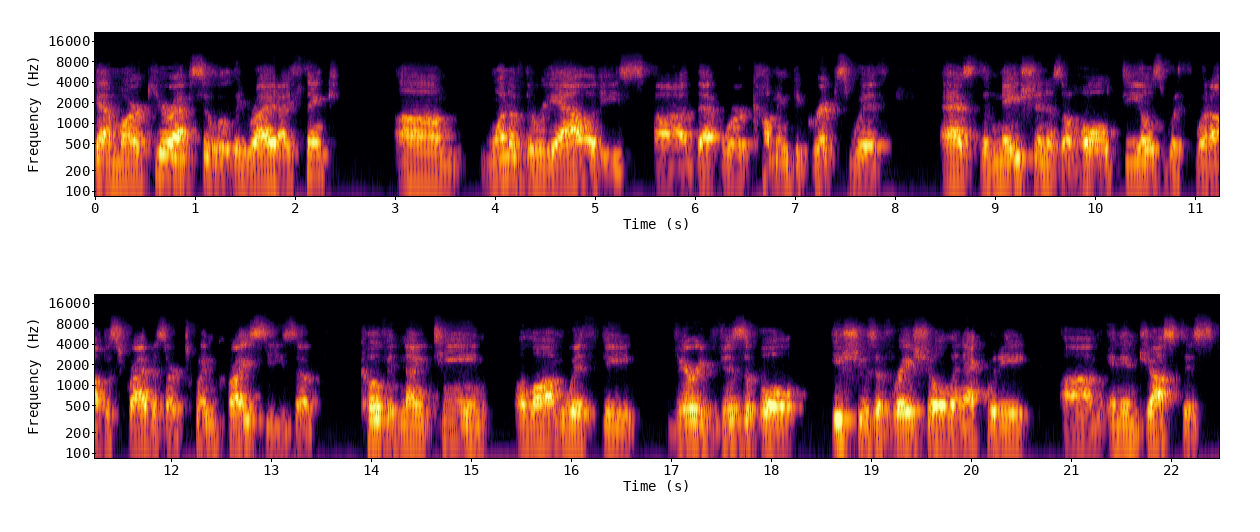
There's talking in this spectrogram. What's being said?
Yeah, Mark, you're absolutely right. I think um, one of the realities uh, that we're coming to grips with as the nation as a whole deals with what I'll describe as our twin crises of COVID 19, along with the very visible issues of racial inequity um, and injustice.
